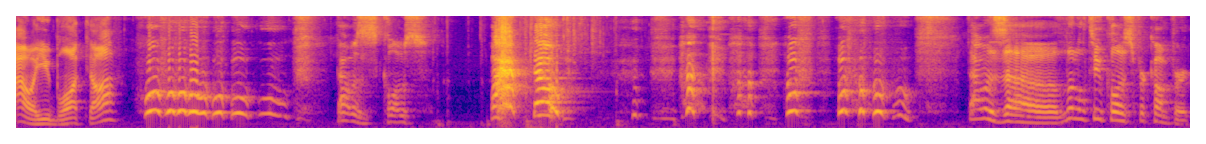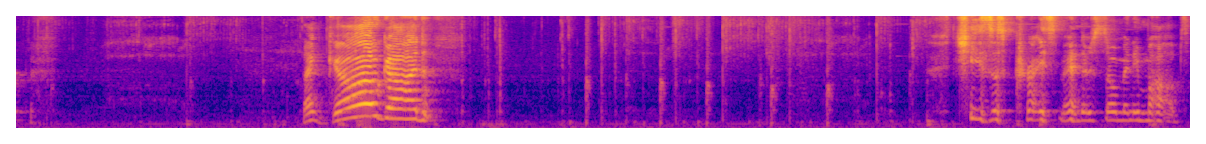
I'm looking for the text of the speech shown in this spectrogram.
Ow, are you blocked off? That was close. Ah! No! That was uh, a little too close for comfort. Thank go, God! Jesus Christ, man, there's so many mobs.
